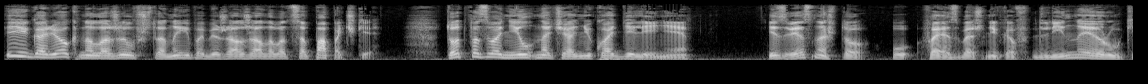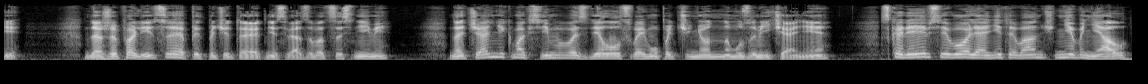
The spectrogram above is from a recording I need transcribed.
и Игорек наложил в штаны и побежал жаловаться папочке. Тот позвонил начальнику отделения. Известно, что у ФСБшников длинные руки – даже полиция предпочитает не связываться с ними. Начальник Максимова сделал своему подчиненному замечание. Скорее всего, Леонид Иванович не внял,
